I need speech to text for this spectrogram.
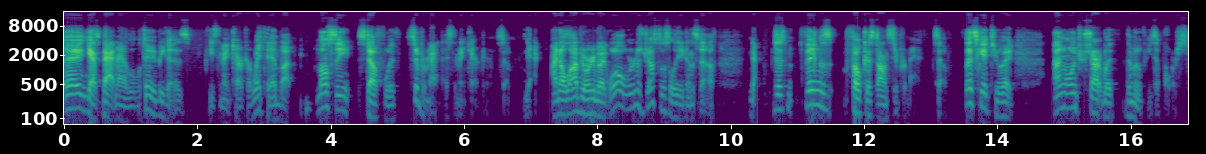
And yes, Batman a little too, because he's the main character with him, but mostly stuff with Superman as the main character. So, yeah. I know a lot of people are going to be like, well, where's Justice League and stuff? Just things focused on Superman. So, let's get to it. I'm going to start with the movies, of course.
